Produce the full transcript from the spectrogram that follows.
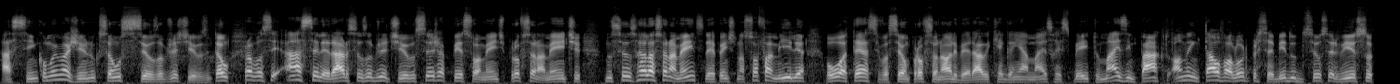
assim como eu imagino que são os seus objetivos. Então, para você acelerar os seus objetivos, seja pessoalmente, profissionalmente, nos seus relacionamentos, de repente na sua família, ou até se você é um profissional liberal e quer ganhar mais respeito, mais impacto, aumentar o valor percebido do seu serviço,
